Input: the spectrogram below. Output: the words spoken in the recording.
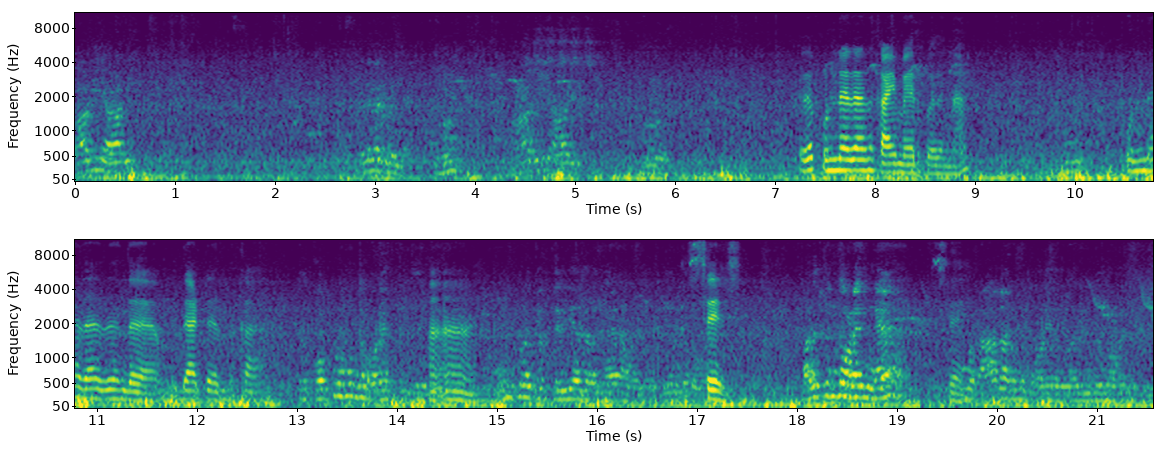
ஆதி ஆதி. ஆதி ஆதி. ஏதோ புண்ணு ஏதாவது காயமாக இருப்பதுங்கண்ணா புண்ணு ஏதாவது அந்த இதாட்டு இருந்து கா சரி சரி, பழுத்து இருந்து உடையுங்க சரி நம்ம ஆதாரம் வந்து உடையல இருந்து உடையுது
